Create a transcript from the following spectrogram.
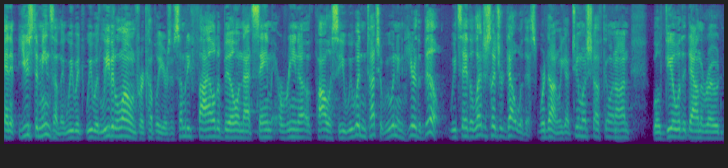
and it used to mean something. We would, we would leave it alone for a couple of years. If somebody filed a bill in that same arena of policy, we wouldn't touch it. We wouldn't even hear the bill. We'd say the legislature dealt with this. We're done. We got too much stuff going on. We'll deal with it down the road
